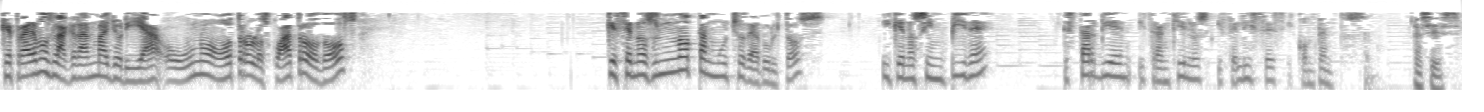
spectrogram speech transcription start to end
que traemos la gran mayoría, o uno, otro, los cuatro o dos, que se nos notan mucho de adultos y que nos impide estar bien y tranquilos y felices y contentos. Así es.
